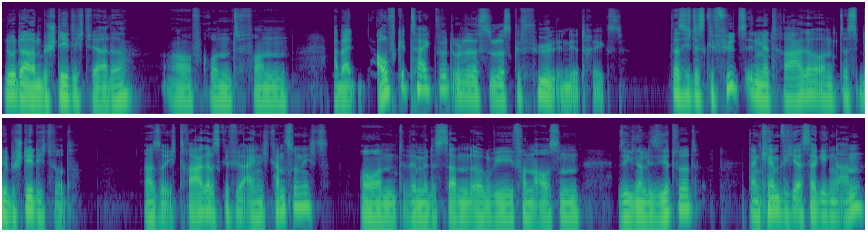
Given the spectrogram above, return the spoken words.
nur darin bestätigt werde, aufgrund von, Aber aufgezeigt wird oder dass du das Gefühl in dir trägst? dass ich das Gefühl in mir trage und das mir bestätigt wird. Also ich trage das Gefühl, eigentlich kannst du nichts. Und wenn mir das dann irgendwie von außen signalisiert wird, dann kämpfe ich erst dagegen an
